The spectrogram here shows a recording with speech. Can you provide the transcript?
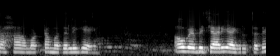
ಸಹ ಮೊಟ್ಟ ಮೊದಲಿಗೆ ಅವ್ಯಭಿಚಾರಿಯಾಗಿರುತ್ತದೆ.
